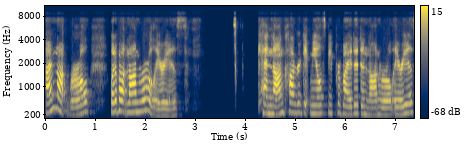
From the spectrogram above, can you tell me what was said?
I'm not rural. What about non-rural areas? Can non-congregate meals be provided in non-rural areas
